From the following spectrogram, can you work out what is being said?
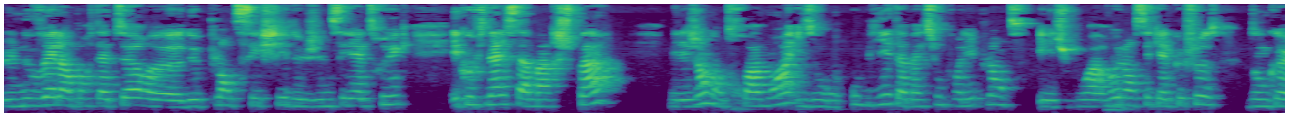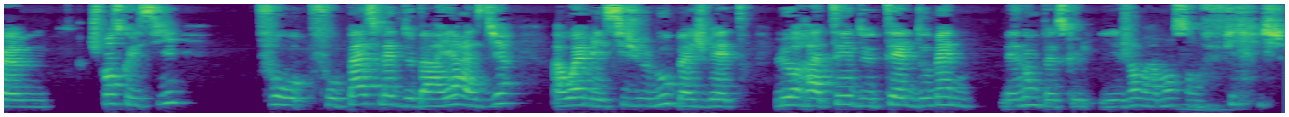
le nouvel importateur euh, de plantes séchées de je ne sais quel truc, et qu'au final ça marche pas, mais les gens dans trois mois, ils auront oublié ta passion pour les plantes et tu pourras relancer quelque chose. Donc, je pense que ici, faut, faut pas se mettre de barrière à se dire ah ouais, mais si je loupe, bah, je vais être le raté de tel domaine. Mais non, parce que les gens vraiment s'en fichent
